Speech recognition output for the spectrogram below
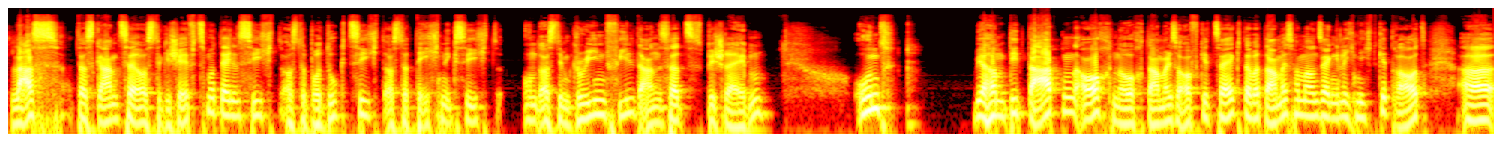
lass das Ganze aus der Geschäftsmodellsicht, aus der Produktsicht, aus der Techniksicht und aus dem Greenfield-Ansatz beschreiben. Und wir haben die Daten auch noch damals aufgezeigt, aber damals haben wir uns eigentlich nicht getraut, äh,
